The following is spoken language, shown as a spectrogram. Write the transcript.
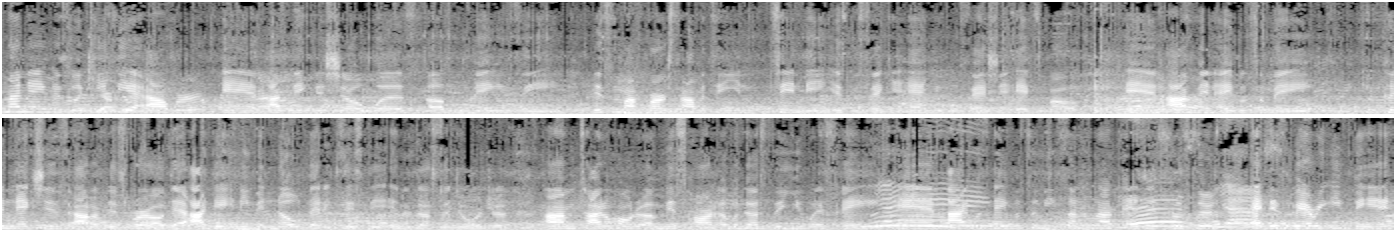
My name is Lakeithia Albert, and I think this show was amazing. This is my first time attending. It's the second annual Fashion Expo, and I've been able to make connections out of this world that I didn't even know that existed in Augusta, Georgia. I'm title holder of Miss Heart of Augusta, USA, and I was able to meet some of my pageant sisters Yes. at this very event.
